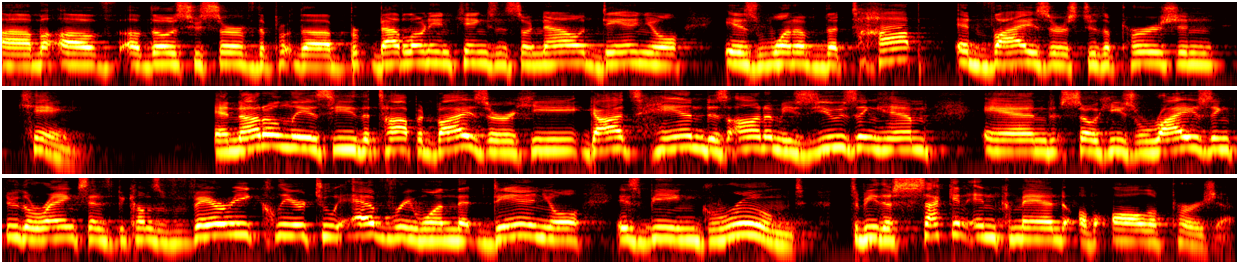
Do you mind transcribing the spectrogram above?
Um, of, of those who served the, the Babylonian kings. And so now Daniel is one of the top advisors to the Persian king. And not only is he the top advisor, he God's hand is on him. He's using him, and so he's rising through the ranks, and it becomes very clear to everyone that Daniel is being groomed to be the second in command of all of Persia.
